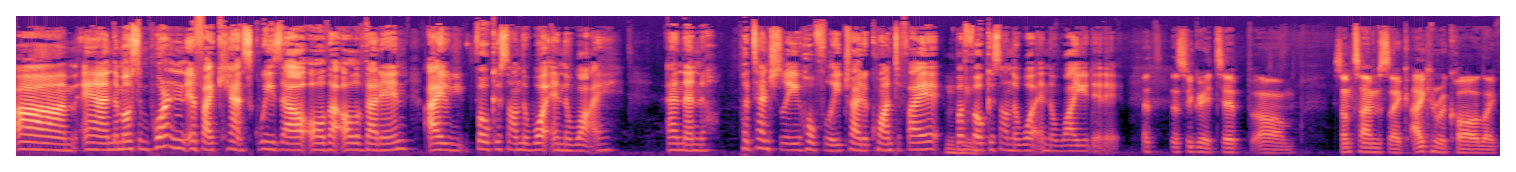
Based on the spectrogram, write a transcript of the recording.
Um, and the most important, if I can't squeeze out all that, all of that in, I focus on the what and the why, and then potentially, hopefully, try to quantify it, but Mhm. focus on the what and the why you did it. That's that's a great tip. Um, sometimes like I can recall like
